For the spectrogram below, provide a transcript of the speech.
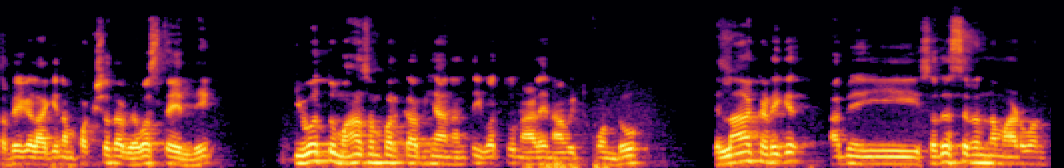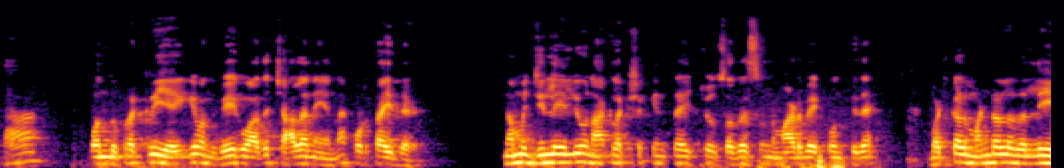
ಸಭೆಗಳಾಗಿ ನಮ್ಮ ಪಕ್ಷದ ವ್ಯವಸ್ಥೆಯಲ್ಲಿ ಇವತ್ತು ಮಹಾಸಂಪರ್ಕ ಅಭಿಯಾನ ಅಂತ ಇವತ್ತು ನಾಳೆ ನಾವು ಇಟ್ಕೊಂಡು ಎಲ್ಲ ಕಡೆಗೆ ಅಭಿ, ಈ ಸದಸ್ಯರನ್ನು ಮಾಡುವಂತಹ ಒಂದು ಪ್ರಕ್ರಿಯೆಗೆ ಒಂದು ವೇಗವಾದ ಚಾಲನೆಯನ್ನು ಕೊಡ್ತಾ ಇದ್ದೇವೆ. ನಮ್ಮ ಜಿಲ್ಲೆಯಲ್ಲಿಯೂ ನಾಲ್ಕು ಲಕ್ಷಕ್ಕಿಂತ ಹೆಚ್ಚು ಸದಸ್ಯರನ್ನು ಮಾಡಬೇಕು ಅಂತಿದೆ. ಭಟ್ಕಳ ಮಂಡಲದಲ್ಲಿ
